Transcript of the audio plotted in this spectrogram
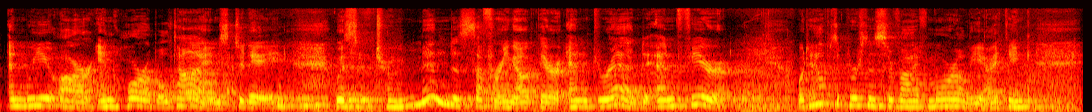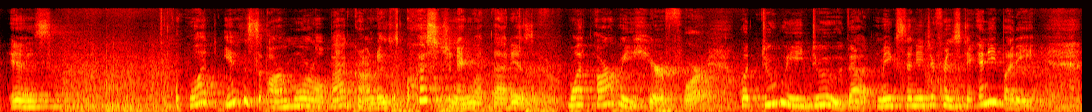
and we are in horrible times today with tremendous suffering out there, and dread and fear. What helps a person survive morally, I think, is what is our moral background? Is questioning what that is. What are we here for? What do we do that makes any difference to anybody?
